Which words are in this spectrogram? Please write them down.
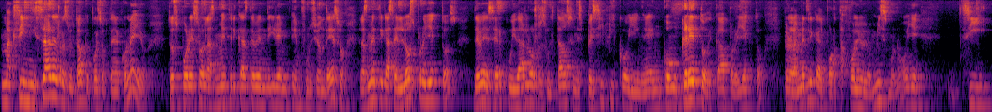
maximizar el resultado que puedes obtener con ello. Entonces, por eso las métricas deben de ir en, función de eso. Las métricas en los proyectos debe de ser cuidar los resultados en específico y en, en concreto de cada proyecto, pero la métrica del portafolio lo mismo, ¿no? Oye, si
